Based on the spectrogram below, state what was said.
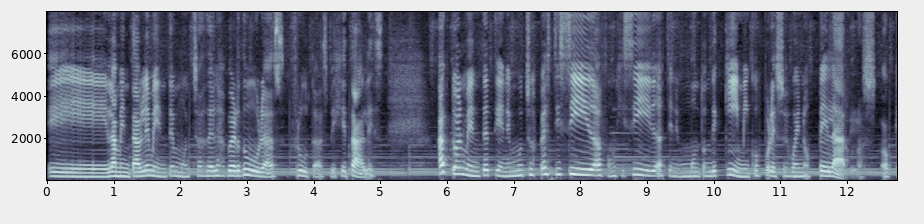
eh, lamentablemente, muchas de las verduras, frutas, vegetales, actualmente tienen muchos pesticidas, fungicidas, tienen un montón de químicos, por eso es bueno pelarlos, ¿ok?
